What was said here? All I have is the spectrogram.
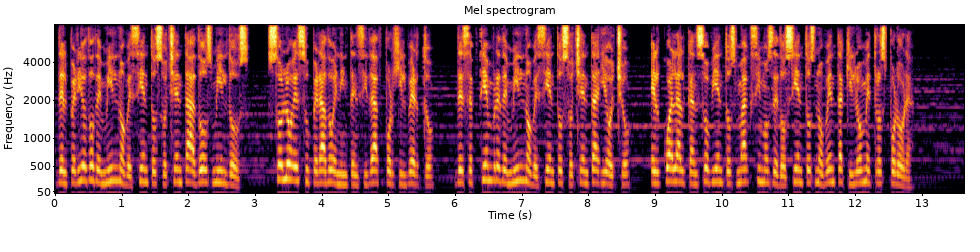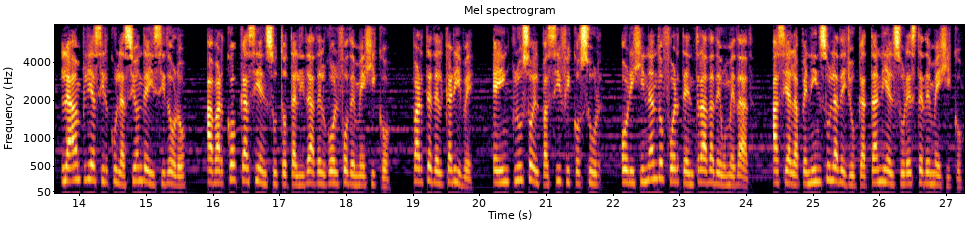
del periodo de 1980 a 2002, solo es superado en intensidad por Gilberto, de septiembre de 1988, el cual alcanzó vientos máximos de 290 km por hora. La amplia circulación de Isidoro, abarcó casi en su totalidad el Golfo de México, parte del Caribe, e incluso el Pacífico Sur, originando fuerte entrada de humedad, hacia la península de Yucatán y el sureste de México.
